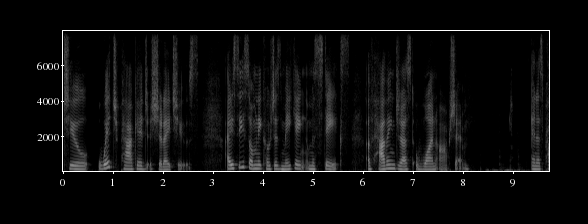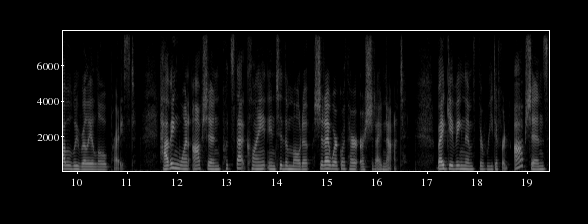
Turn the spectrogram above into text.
to which package should I choose. I see so many coaches making mistakes of having just one option, and it's probably really low priced. Having one option puts that client into the mode of should I work with her or should I not? By giving them three different options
